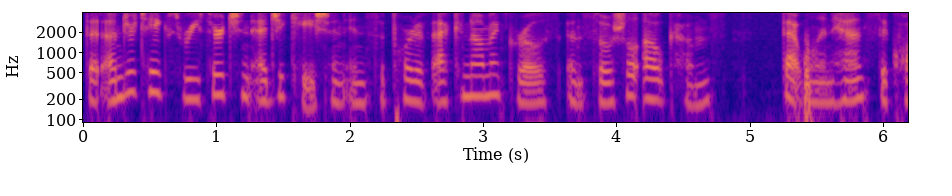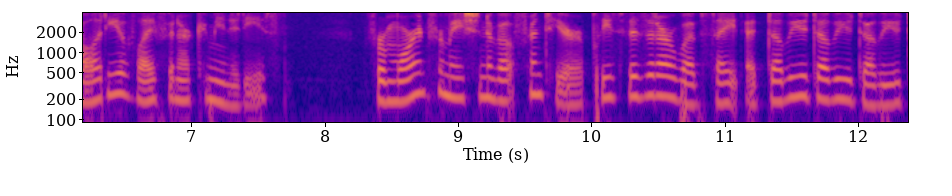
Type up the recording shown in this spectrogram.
that undertakes research and education in support of economic growth and social outcomes that will enhance the quality of life in our communities. For more information about Frontier, please visit our website at www.fcpp.org.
